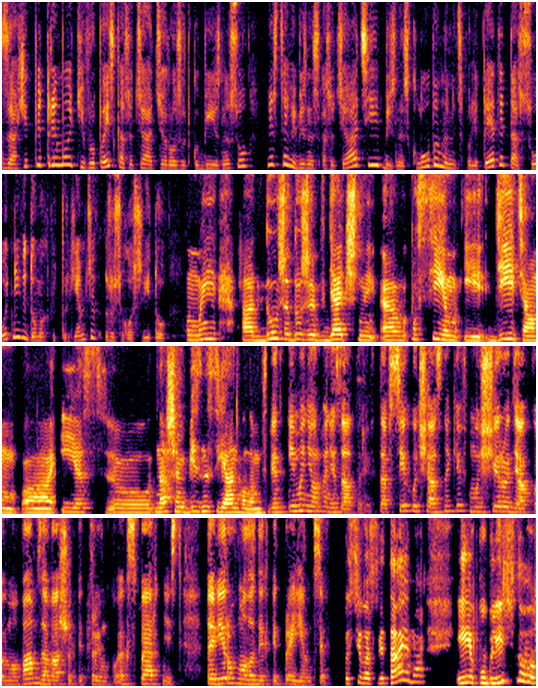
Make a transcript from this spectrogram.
Захід підтримують Європейська асоціація розвитку бізнесу, місцеві бізнес-асоціації, бізнес-клуби, муніципалітети та сотні відомих підприємців з усього світу. Ми дуже дуже вдячні е, усім і дітям, і е, нашим бізнес-янголам. Від імені організаторів та всіх учасників ми щиро дякуємо вам за вашу підтримку, експертність та віру в молодих підприємців. Усі вас вітаємо і публічно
